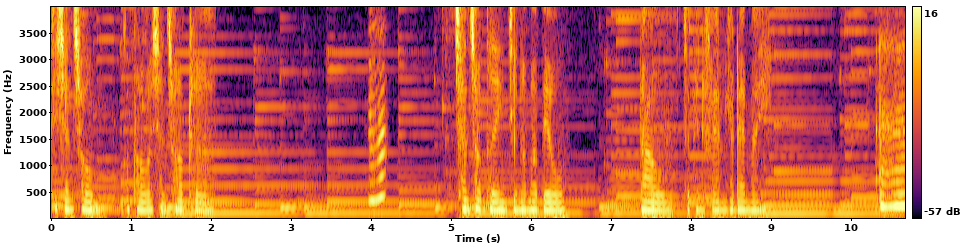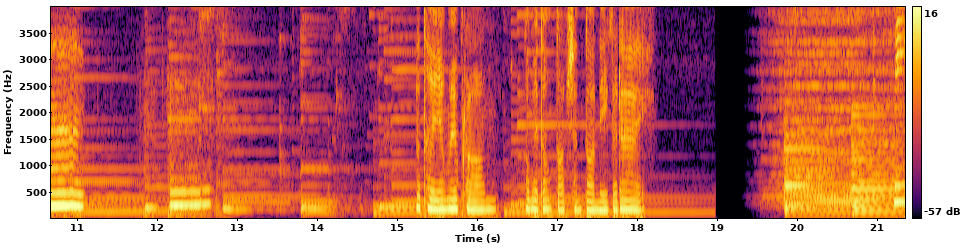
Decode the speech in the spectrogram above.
ที่ฉันชมก็เพราะว่าฉันชอบเธอฮะฉันชอบเธอจริงๆนะมาเบล เราจะเป็นแฟนกันได้ไหม เอ่ออืมถ้าเธอยังไม่พร้อม ก็ไม่ต้องตอบฉันตอนนี้ก็ได้ นี่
